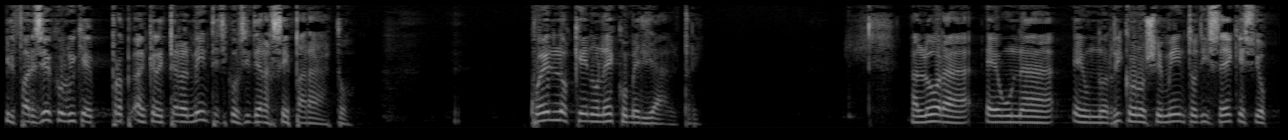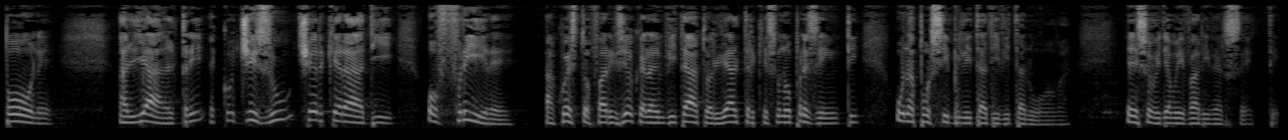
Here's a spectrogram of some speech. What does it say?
il fariseo è colui che proprio, anche letteralmente si considera separato, quello che non è come gli altri allora è, una, è un riconoscimento di sé che si oppone agli altri, ecco Gesù cercherà di offrire a questo fariseo che l'ha invitato agli altri che sono presenti una possibilità di vita nuova. Adesso vediamo i vari versetti.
